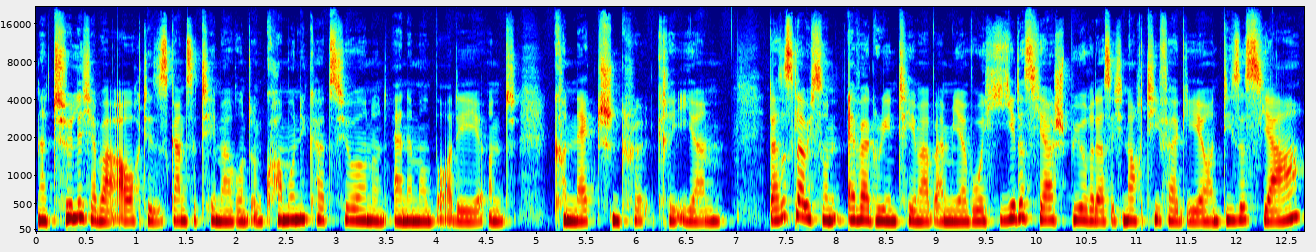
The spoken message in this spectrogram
natürlich aber auch dieses ganze Thema rund um Kommunikation und Animal Body und Connection kre kreieren. Das ist, glaube ich, so ein Evergreen-Thema bei mir, wo ich jedes Jahr spüre, dass ich noch tiefer gehe. Und dieses Jahr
